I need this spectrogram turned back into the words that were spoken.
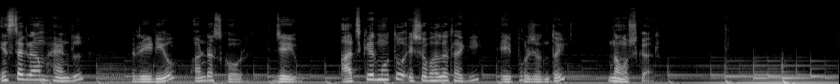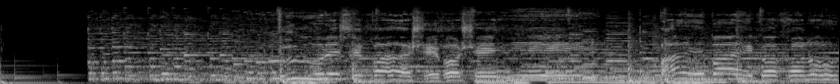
Instagram handle radio underscore JU আজকের মতো এসো ভালো থাকি, এই পর্যন্তই। নমস্কার। দূরে সে পাশে বসে, পায়ে পায়ে কখনো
